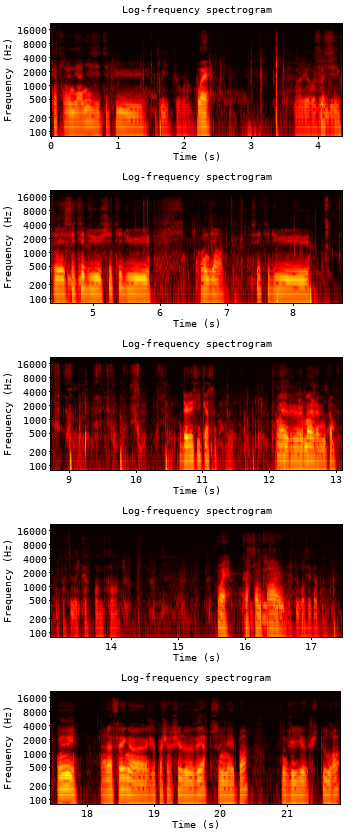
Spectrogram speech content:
80 derniers, ils étaient plus. Oui, plus roulant. Ouais, On avait rejoint des c'était du c'était du comment dire, c'était du de l'efficace. quoi. Ouais, je mange en même temps. À partir de Carpentras. Ouais, ce Carpentras. fallait pour cette grosse étape. Oui, oui. À la fin, euh, j'ai pas cherché le vert, tout ça, il n'y en avait pas. Donc j'ai dit, euh, je suis tout droit.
